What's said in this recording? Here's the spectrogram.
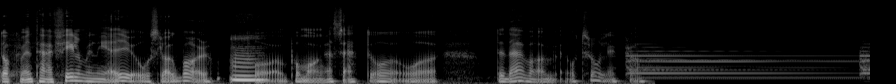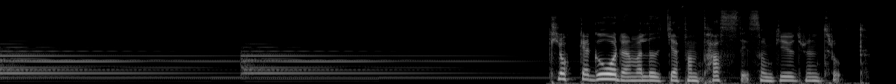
dokumentärfilmen är ju oslagbar Mm. på, på många sätt. Och, och det där var otroligt bra. Klockagården var lika fantastisk som Gudrun trott.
